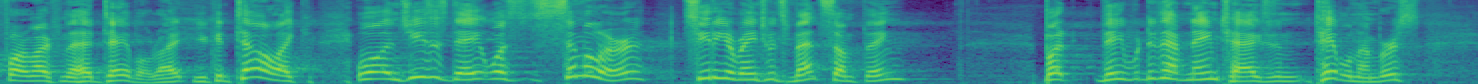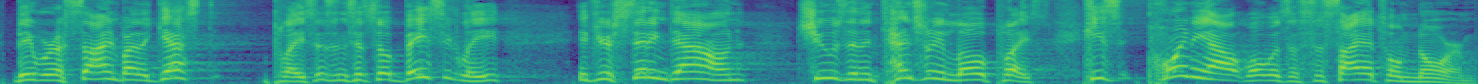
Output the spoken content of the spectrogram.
far am I from the head table, right? You can tell, like, well, in Jesus' day, it was similar. Seating arrangements meant something, but they didn't have name tags and table numbers. They were assigned by the guest places and said, so basically, if you're sitting down, choose an intentionally low place. He's pointing out what was a societal norm,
